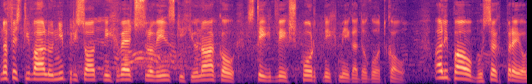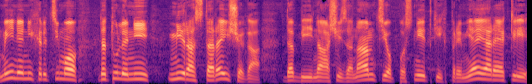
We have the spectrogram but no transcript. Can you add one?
na festivalu ni prisotnih več slovenskih junakov z teh dveh športnih megadogodkov. Ali pa ob vseh prej omenjenih, recimo, da tule ni mira starejšega, da bi naši zanamci ob posnetkih premijeja rekli:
